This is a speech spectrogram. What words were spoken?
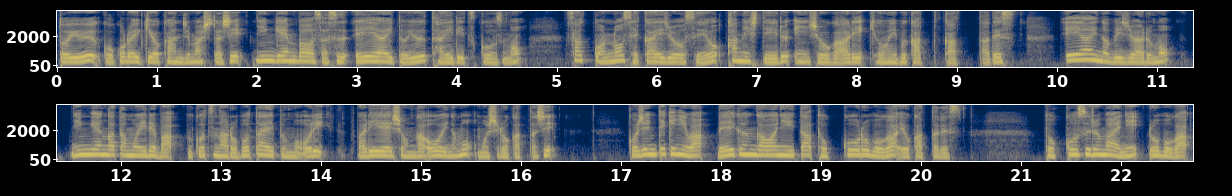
という心意気を感じましたし、人間 VSAI という対立構図も、昨今の世界情勢を加味している印象があり、興味深かったです。AI のビジュアルも、人間型もいれば、武骨なロボタイプもおり、バリエーションが多いのも面白かったし、個人的には米軍側にいた特攻ロボが良かったです。特攻する前にロボが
